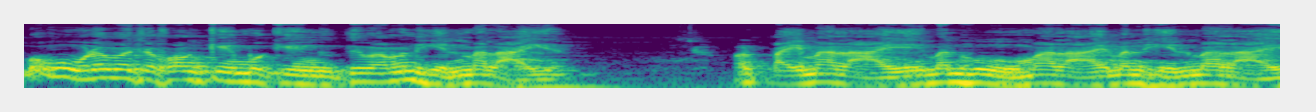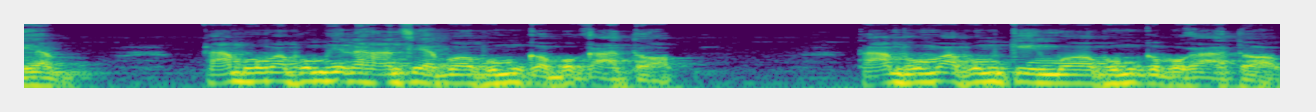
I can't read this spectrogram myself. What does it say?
บ่ฮู้แล้วว่าเจะคลองเก่งบ่เก่งแต่ว่ามันเห็นมาหลายมันไปมาหลายมันหูมาหลาย มันเห็นมาหลายครับ ถามผมว่าผมเห็นอาหารเสียบ่ผมก็บ่กล้าตอบ ถามผมว่าผมเก่งบ่ผมก็บ่กล้าตอบ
